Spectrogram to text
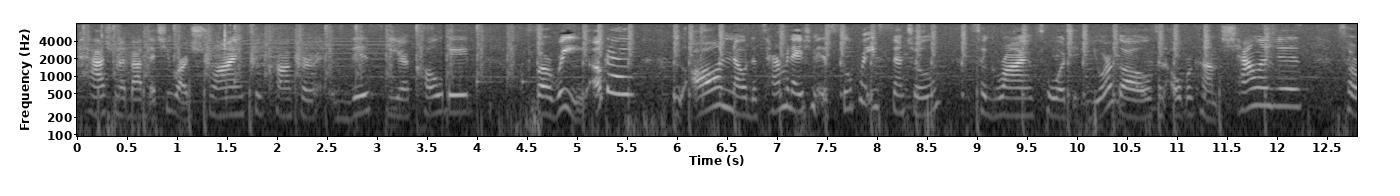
passionate about that you are trying to conquer this year, COVID free? Okay. We all know determination is super essential to grind towards your goals and overcome challenges to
